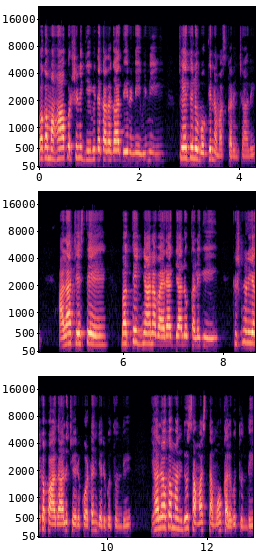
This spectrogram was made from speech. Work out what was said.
ఒక మహాపురుషుని జీవిత కథగా దీనిని విని చేతులు బొగ్గి నమస్కరించాలి. అలా చేస్తే భక్తి జ్ఞాన వైరాగ్యాలు కలిగి కృష్ణుని యొక్క పాదాలు చేరుకోవటం జరుగుతుంది. ఇహలోకమందు సమస్తము కలుగుతుంది.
